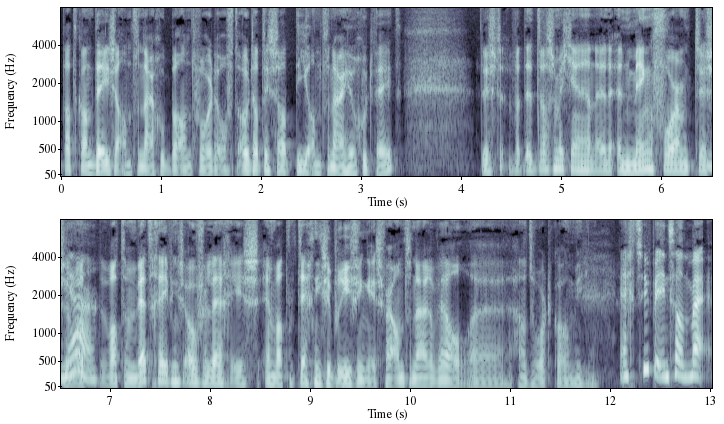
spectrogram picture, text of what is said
dat kan deze ambtenaar goed beantwoorden. Of oh, dat is wat die ambtenaar heel goed weet. Dus het was een beetje een, een mengvorm tussen Ja. wat, wat een wetgevingsoverleg is en wat een technische briefing is, waar ambtenaren wel uh, aan het woord komen hier. Echt super interessant. Maar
